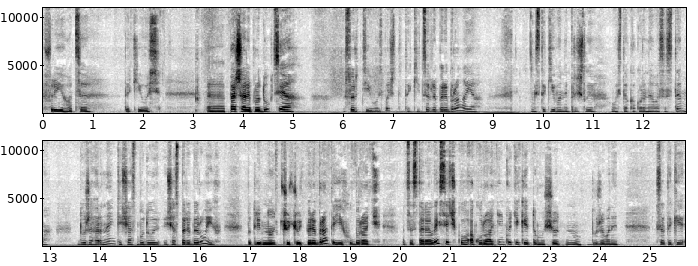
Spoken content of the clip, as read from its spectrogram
Фріго це такі ось е, перша репродукція сортів. Ось бачите, такі. Це вже перебрала я. Ось такі вони прийшли. Ось така коренева система. Дуже гарненькі. Зараз буду, зараз переберу їх. Потрібно чуть-чуть перебрати їх, убирати. Оце старе лисячко, акуратненько тільки, тому що ну, дуже вони все-таки,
